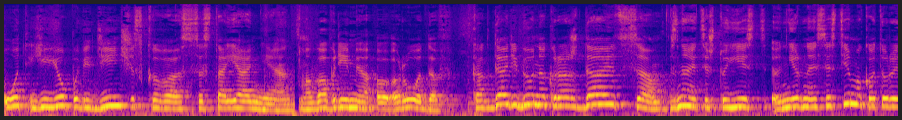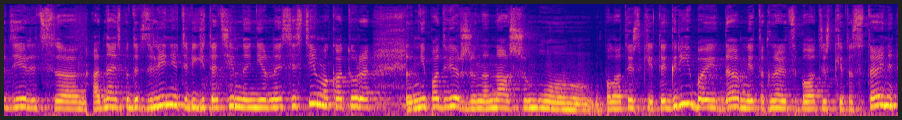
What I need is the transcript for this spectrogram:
от ее поведенческого состояния во время э, родов. Когда ребенок рождается, знаете, что есть нервная система, которая делится. Одна из подразделений – это вегетативная нервная система, которая не подвержена нашему, по-латышски это грибой, да, мне так нравится по-латышски это состояние,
